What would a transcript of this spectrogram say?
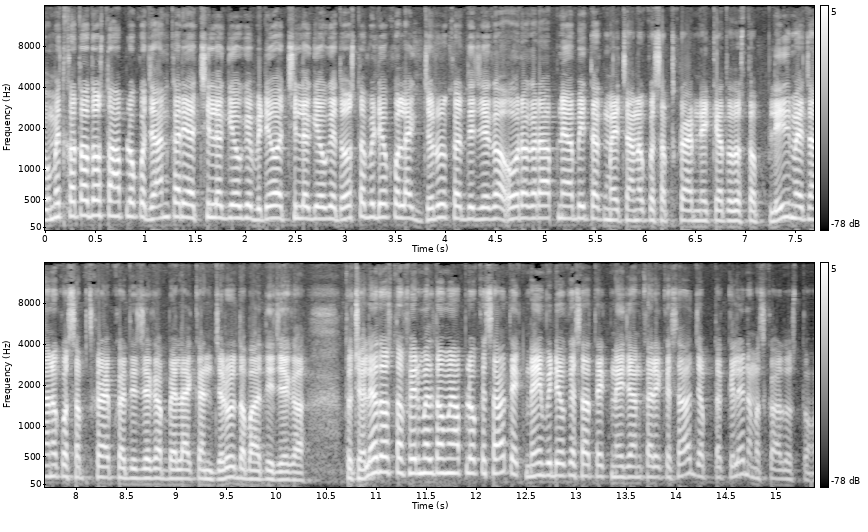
तो उम्मीद करता हूँ दोस्तों आप लोग को जानकारी अच्छी लगी होगी, वीडियो अच्छी लगी होगी। दोस्तों, वीडियो को लाइक ज़रूर कर दीजिएगा और अगर आपने अभी तक मेरे चैनल को सब्सक्राइब नहीं किया तो दोस्तों, प्लीज़ मेरे चैनल को सब्सक्राइब कर दीजिएगा बेलाइकन ज़रूर दबा दीजिएगा। तो चलिए दोस्तों, फिर मिलता हूँ मैं आप लोग के साथ एक नई वीडियो के साथ, एक नई जानकारी के साथ। जब तक के लिए नमस्कार दोस्तों।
